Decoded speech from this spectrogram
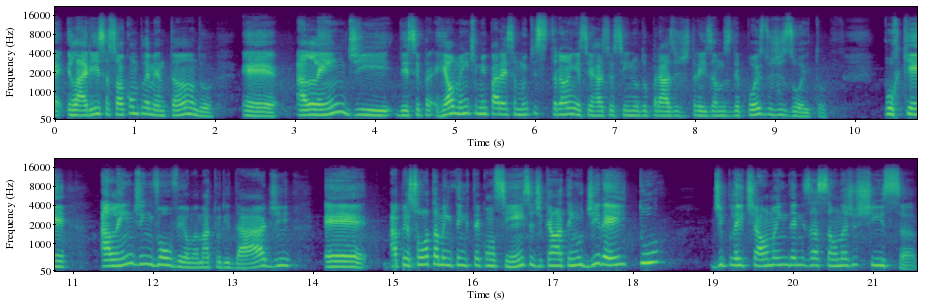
É, Larissa, só complementando, é, além de desse. Realmente me parece muito estranho esse raciocínio do prazo de três anos depois dos 18. Porque, além de envolver uma maturidade, é, a pessoa também tem que ter consciência de que ela tem o direito de pleitear uma indenização na justiça.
